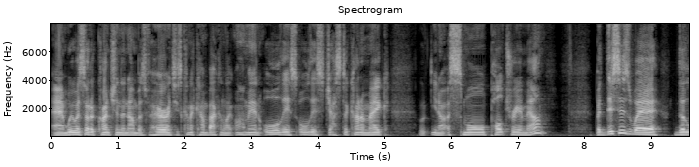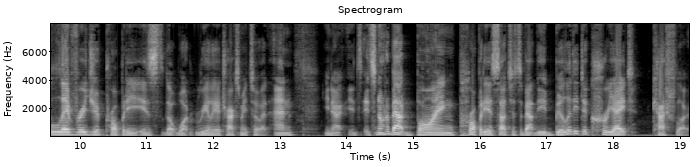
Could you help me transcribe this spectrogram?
And we were sort of crunching the numbers for her, and she's kind of come back and like, oh man, all this, all this, just to kind of make you know a small paltry amount but this is where the leverage of property is the, what really attracts me to it. And you know, it's it's not about buying property as such. It's about the ability to create cash flow.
